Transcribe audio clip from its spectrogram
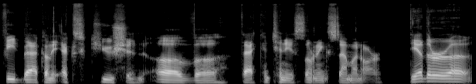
feedback on the execution of uh, that continuous learning seminar. The other uh,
